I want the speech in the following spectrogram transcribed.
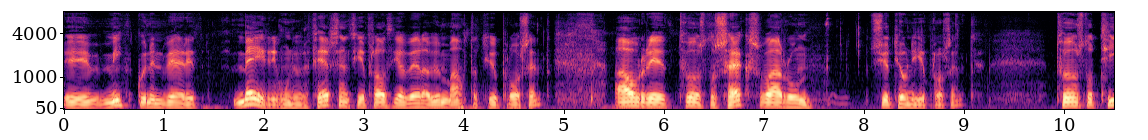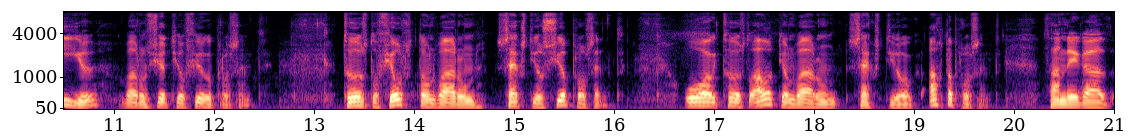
e, mingunin verið meiri, hún hefur fersens ég frá því að vera um 80%. Árið 2006 var hún 79%, 2010 var hún 74%, 2014 var hún 67%, og 2018 var hún 68%. Þannig að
